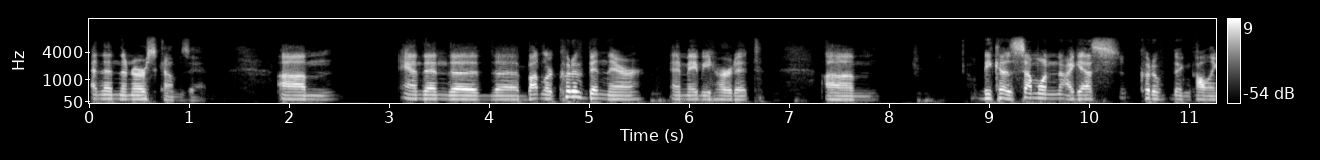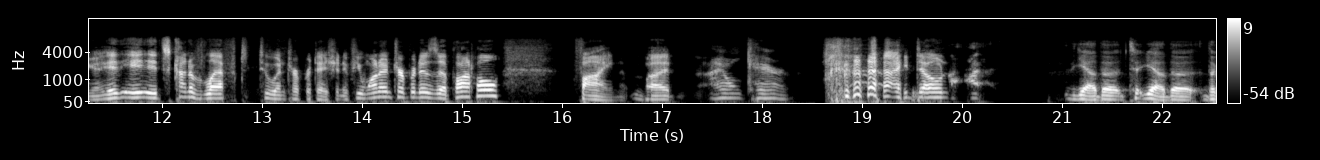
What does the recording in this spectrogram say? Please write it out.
and then the nurse comes in. Um, and then the the butler could have been there and maybe heard it, um, because someone I guess could have been calling it. It, it. It's kind of left to interpretation. If you want to interpret it as a plot hole, fine, but I don't care. I don't. yeah, the to, yeah the the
